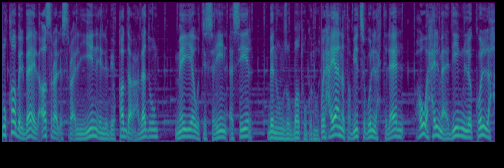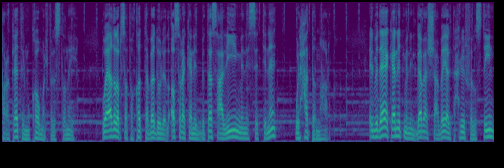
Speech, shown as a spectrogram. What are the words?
مقابل باقي الأسرى الإسرائيليين اللي بيقدر عددهم 190 أسير بينهم ضباط وجنود. والحقيقة أن تبييض سجون الاحتلال هو حلم قديم لكل حركات المقاومة الفلسطينية. وأغلب صفقات تبادل الأسرى كانت بتسعى ليه من الستينات ولحد النهاردة البداية كانت من الجبهة الشعبية لتحرير فلسطين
